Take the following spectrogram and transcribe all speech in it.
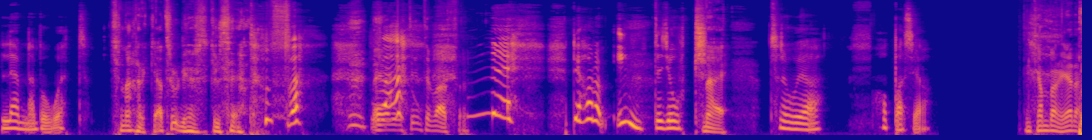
lämna boet. Knarka trodde jag skulle säga. Va? Nej, jag vet inte varför. Det har de inte gjort, Nej, tror jag. Hoppas jag. vi kan börja där.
